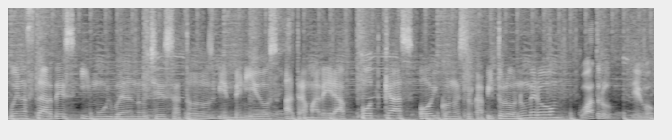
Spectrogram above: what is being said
buenas tardes y muy buenas noches a todos. Bienvenidos a Tramadera Podcast. Hoy con nuestro capítulo número 4, Diego,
